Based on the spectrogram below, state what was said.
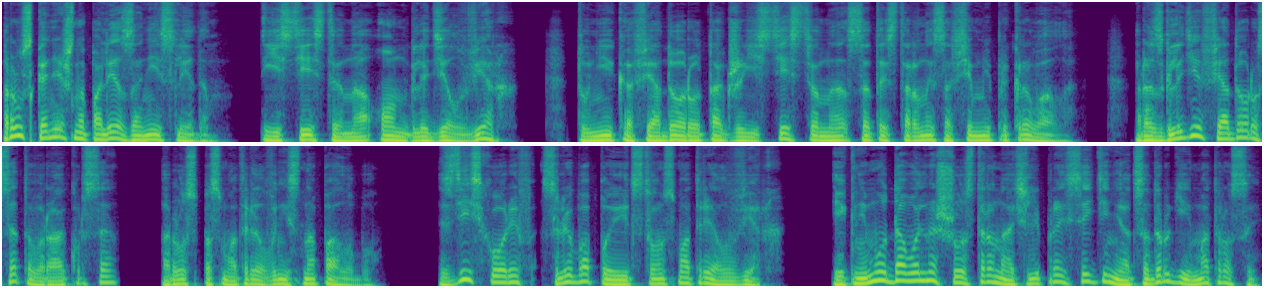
Рус, конечно, полез за ней следом. Естественно, он глядел вверх, Туника Феодору также, естественно, с этой стороны совсем не прикрывала. Разглядев Феодору с этого ракурса, Рус посмотрел вниз на палубу. Здесь Хорев с любопытством смотрел вверх, и к нему довольно шустро начали присоединяться другие матросы.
